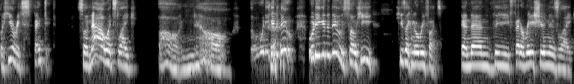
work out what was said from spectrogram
But he already spent it. So now it's like, oh no, what are you going to do? What are you going to do? So he, he's like, no refunds. And then the federation is like,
